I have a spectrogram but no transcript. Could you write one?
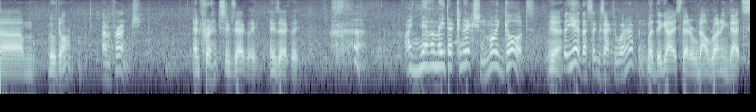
um, moved on. and French. And French, exactly, exactly. I never made that connection. My God. Yeah. But yeah, that's exactly what happened. But the guys that are now running that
